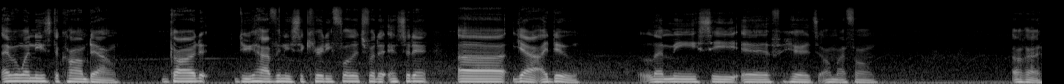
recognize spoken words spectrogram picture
Everyone needs to calm down. Guard, do you have any security footage for the incident? Uh, yeah, I do. Let me see if here it's on my phone. Okay.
